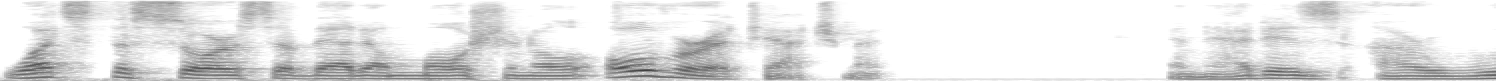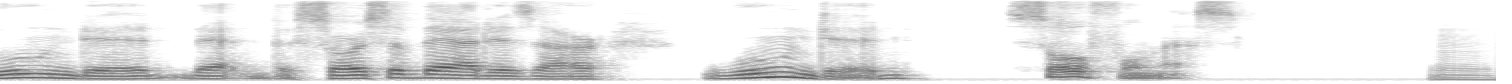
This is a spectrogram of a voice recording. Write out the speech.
what's the source of that emotional over attachment? And that is our wounded, that the source of that is our wounded soulfulness Mm.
